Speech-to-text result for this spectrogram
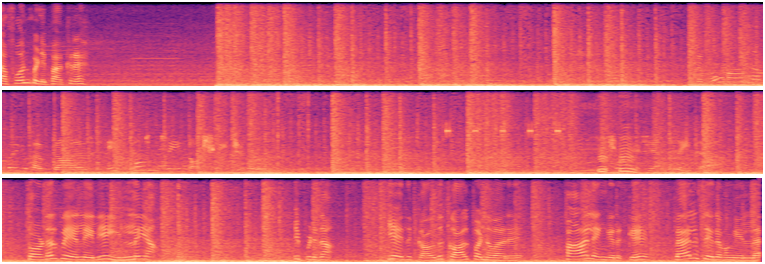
நான் ஃபோன் பண்ணி பார்க்கறேன் The தொடர்பு எல்லையிலேயே இல்லையா? இப்படிதான். எதுக்காவது கால் பண்ணுவாரு. பால் எங்க இருக்கு? வேலை செய்யறவங்க இல்ல?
